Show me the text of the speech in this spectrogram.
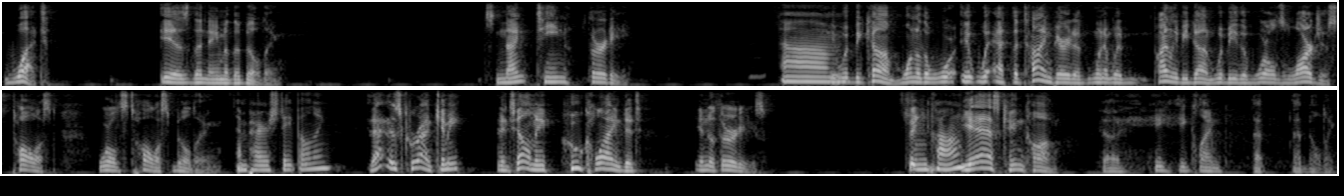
What is the name of the building? It's 1930. Um, it would become one of the wor- it w- at the time period of when it would finally be done would be the world's largest, tallest, world's tallest building. Empire State Building. That is correct, Kimmy. And tell me who climbed it in the 30s? King Kong. Yes, King Kong. Uh, he he climbed that building. It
